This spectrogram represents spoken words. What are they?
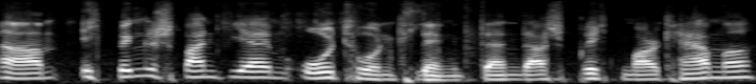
Ähm, ich bin gespannt, wie er im O-Ton klingt, denn da spricht Mark Hamill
